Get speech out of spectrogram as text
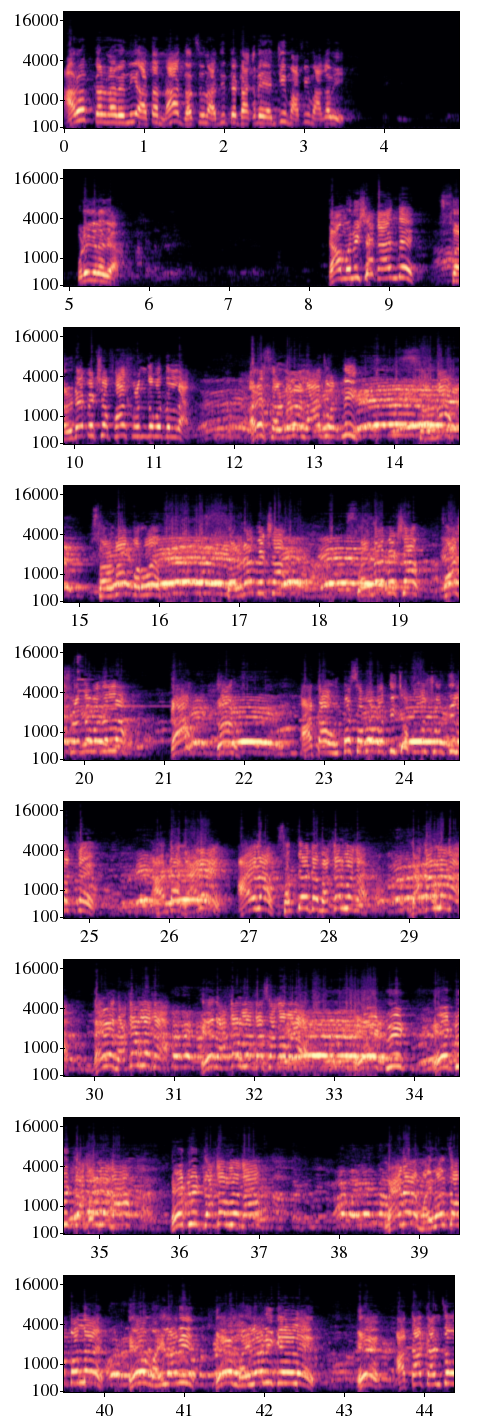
आरोप करणाऱ्यांनी आता ना घासून आदित्य ठाकरे यांची माफी मागावी. पुढे गेल्या द्या. ह्या मनीषा कायंदे सरड्यापेक्षा फास्ट रंग बदलला. अरे सरड्याला लाज वाटली. सरडा परवा सरड्यापेक्षा सरड्यापेक्षा फास्ट रंग बदलला का तर आता उपसभापतीच्या पोस्टवरती लक्ष आहे आता नाही नाही, आहे ना सत्य आहे का नाकारलं का नाकारलं का नाही नाही नाकारलं का हे नाकारलं का सांगा मला हे ट्विट हे ट्विट नाकारलं का हे ट्विट नाकारलं का नाही नाही महिलांचा अपमान नाही हे महिलांनी हे महिलांनी केलेलं आहे हे आता त्यांचं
